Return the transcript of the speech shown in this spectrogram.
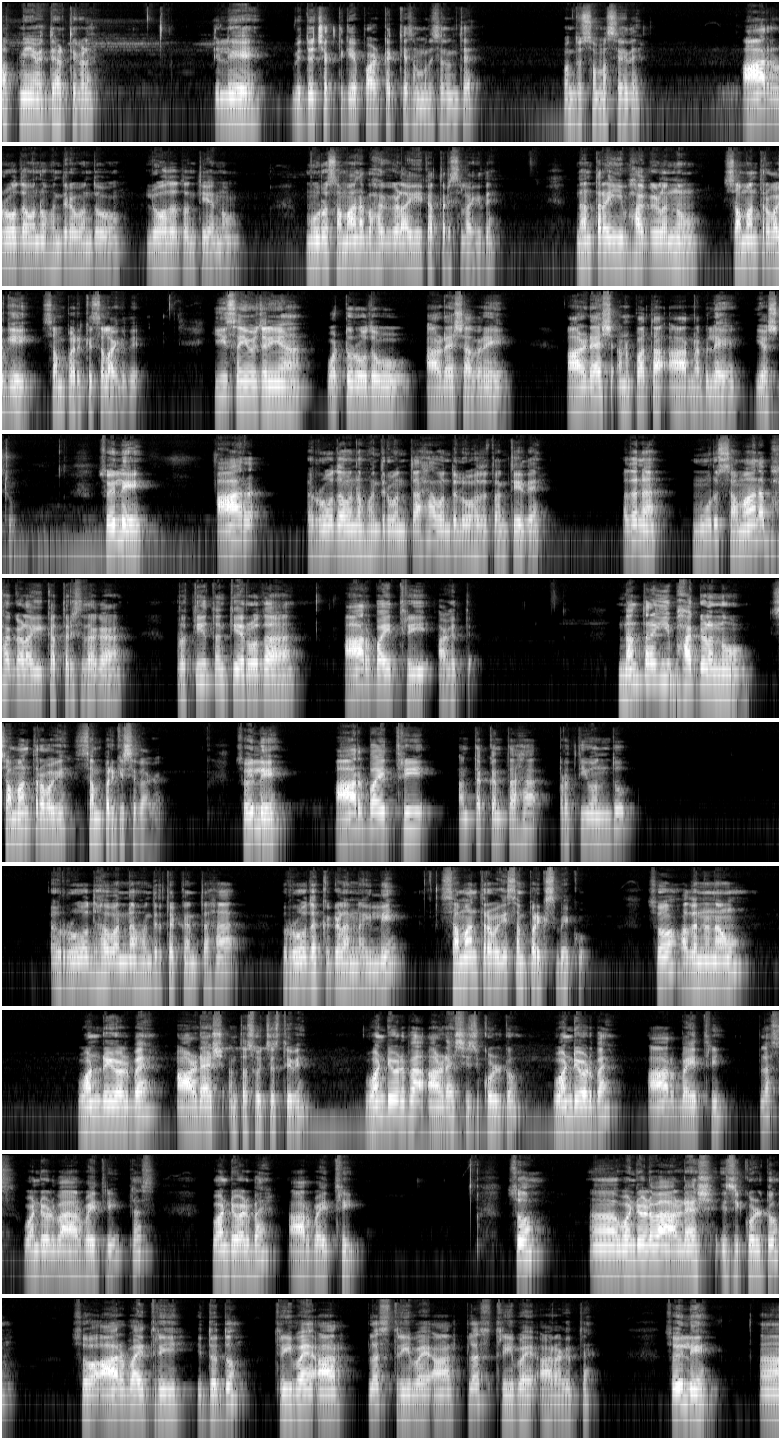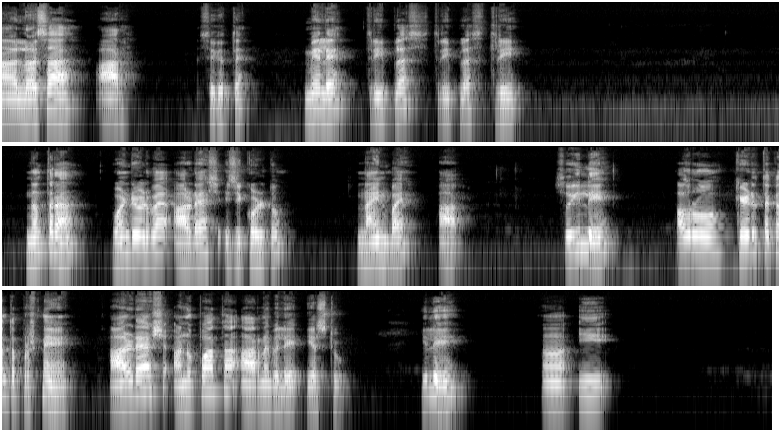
ಆತ್ಮೀಯ ವಿದ್ಯಾರ್ಥಿಗಳೇ, ಇಲ್ಲಿ ವಿದ್ಯುತ್ ಶಕ್ತಿಗೆ ಪಾಠಕ್ಕೆ ಸಂಬಂಧಿಸಿದಂತೆ ಒಂದು ಸಮಸ್ಯೆ ಇದೆ. ಆರ್ ರೋಧವನ್ನು ಹೊಂದಿರುವ ಒಂದು ಲೋಹದ ತಂತಿಯನ್ನು ಮೂರು ಸಮಾನ ಭಾಗಗಳಾಗಿ ಕತ್ತರಿಸಲಾಗಿದೆ. ನಂತರ ಈ ಭಾಗಗಳನ್ನು ಸಮಾಂತರವಾಗಿ ಸಂಪರ್ಕಿಸಲಾಗಿದೆ. ಈ ಸಂಯೋಜನೆಯ ಒಟ್ಟು ರೋಧವು ಆರ್ ಡ್ಯಾಶ್ ಆದರೆ ಆರ್ ಡ್ಯಾಶ್ ಅನುಪಾತ ಆರ್ನ ಬೆಲೆ ಎಷ್ಟು? ಸೊ ಇಲ್ಲಿ ಆರ್ ರೋಧವನ್ನು ಹೊಂದಿರುವಂತಹ ಒಂದು ಲೋಹದ ತಂತಿ ಇದೆ. ಅದನ್ನು ಮೂರು ಸಮಾನ ಭಾಗಗಳಾಗಿ ಕತ್ತರಿಸಿದಾಗ ಪ್ರತಿ ತಂತಿಯ ರೋಧ ಆರ್ ಬೈ ತ್ರೀ ಆಗುತ್ತೆ. ನಂತರ ಈ ಭಾಗಗಳನ್ನು ಸಮಾಂತರವಾಗಿ ಸಂಪರ್ಕಿಸಿದಾಗ. ಸೊ ಇಲ್ಲಿ ಆರ್ ಬೈ ತ್ರೀ ಅಂತಕ್ಕಂತಹ ಪ್ರತಿಯೊಂದು ರೋಧವನ್ನು ಹೊಂದಿರತಕ್ಕಂತಹ ರೋಧಕಗಳನ್ನು ಇಲ್ಲಿ ಸಮಾಂತರವಾಗಿ ಸಂಪರ್ಕಿಸಬೇಕು. ಸೊ ಅದನ್ನು ನಾವು one divide by R dash ಅಂತ ಸೂಚಿಸ್ತೀವಿ. One divide by R dash is equal to one divide by R by three plus one divide by R by three plus one divide by R by three. So one divide by R dash is equal to so R by three ಇದ್ದದ್ದು three by R plus three by R plus three by R ಆಗುತ್ತೆ. So ಇಲ್ಲಿ ಲಸ R ಸಿಗುತ್ತೆ. ಮೇಲೆ three plus three plus three. ನಂತರ one divide by R dash is equal to nine by R. So ಇಲ್ಲಿ ಅವರು ಕೇಳಿರ್ತಕ್ಕಂಥ ಪ್ರಶ್ನೆ ಆರ್ ಡ್ಯಾಶ್ ಅನುಪಾತ ಆರ್ನ ಬೆಲೆ ಎಷ್ಟು? ಇಲ್ಲಿ ಈ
